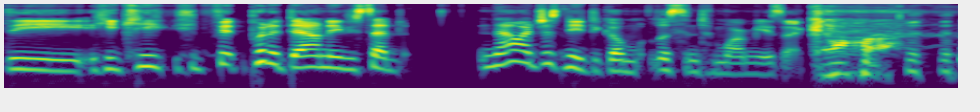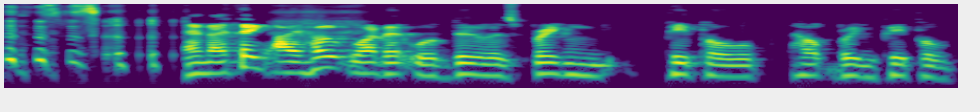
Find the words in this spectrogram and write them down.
the he he, he fit, put it down and he said. Now I just need to go listen to more music. uh-huh. and I think I hope what it will do is bring people, help bring people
